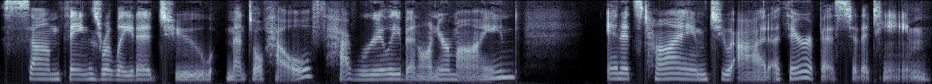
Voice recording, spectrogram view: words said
some things related to mental health have really been on your mind and it's time to add a therapist to the team.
